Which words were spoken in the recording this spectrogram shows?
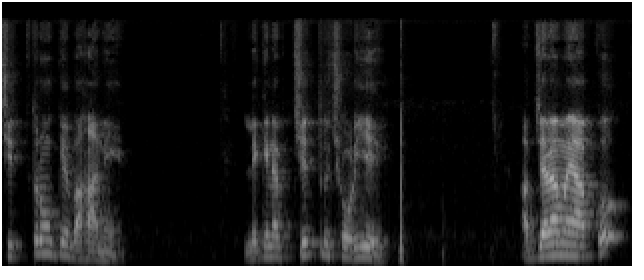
चित्रों के बहाने। लेकिन अब चित्र छोड़िए। अब जरा मैं आपको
